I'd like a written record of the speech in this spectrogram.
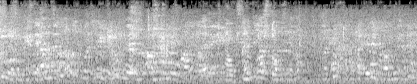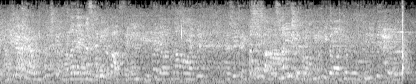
튀김이 약간 비슷해. 아, 무슨 뿌렸어. 내가 사기로 나왔어. 그래서 내가 엄마가 실제로 이룬이가 결국 근육 피부를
